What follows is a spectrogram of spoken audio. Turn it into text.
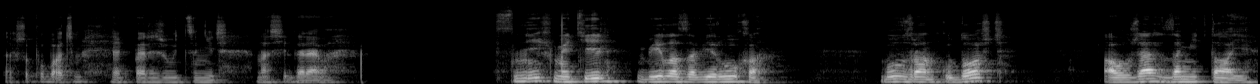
Так що побачимо, як переживуть цю ніч наші дерева. Сніг, метіль, біла завіруха. Був зранку дощ, а вже замітає.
